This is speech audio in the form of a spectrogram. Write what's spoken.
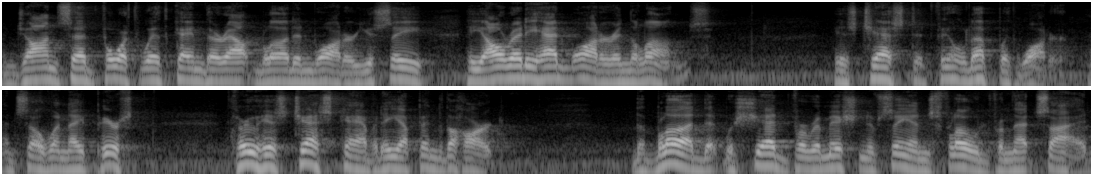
and John said, Forthwith came there out blood and water. You see, he already had water in the lungs. His chest had filled up with water. And so when they pierced through his chest cavity up into the heart, the blood that was shed for remission of sins flowed from that side,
